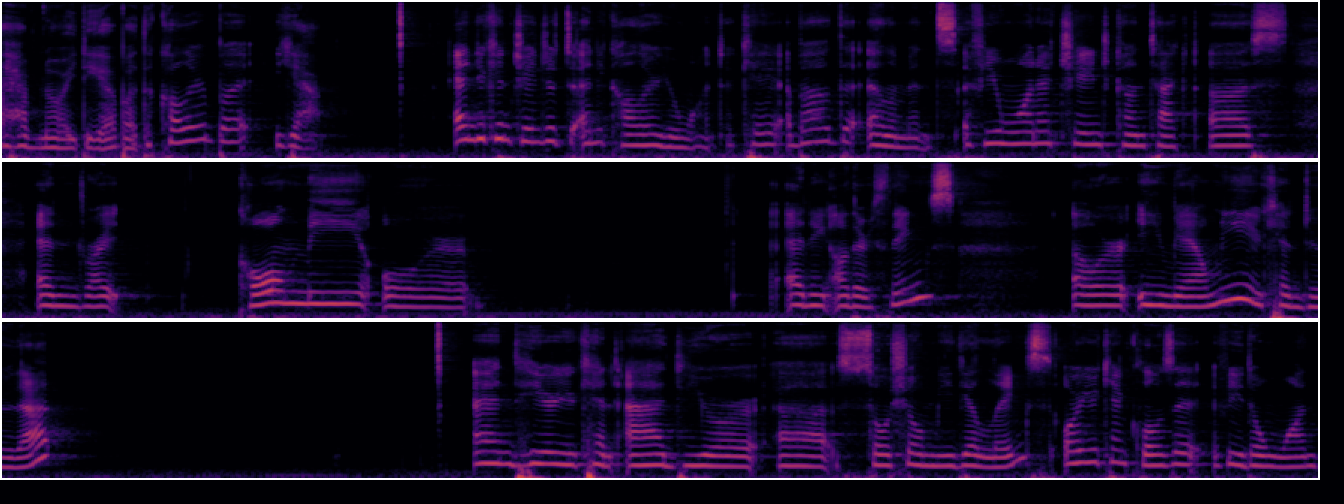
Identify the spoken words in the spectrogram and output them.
I have no idea about the color, but yeah. And you can change it to any color you want, okay? About the elements, if you want to change contact us and write call me or any other things or email me, you can do that and here you can add your uh, social media links or you can close it if you don't want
